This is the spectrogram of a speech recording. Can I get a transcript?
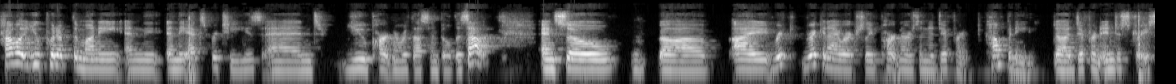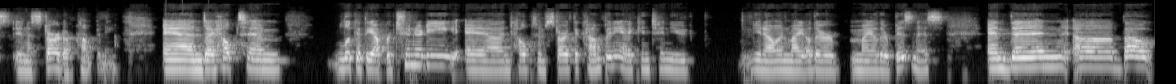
How about you put up the money and the and the expertise, and you partner with us and build this out? And so, uh, I Rick, Rick and I were actually partners in a different company, uh, different industries in a startup company, and I helped him look at the opportunity and helped him start the company. I continued you know in my other my other business and then uh, about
